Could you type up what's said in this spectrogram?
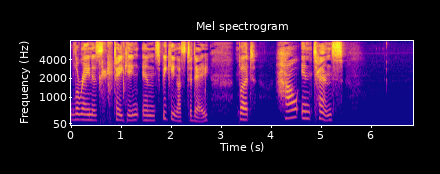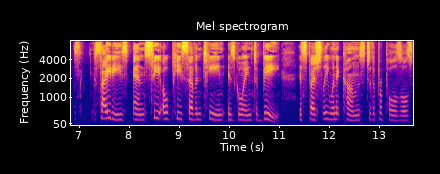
Lorraine is taking in speaking us today, but how intense CITES and COP17 is going to be, especially when it comes to the proposals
